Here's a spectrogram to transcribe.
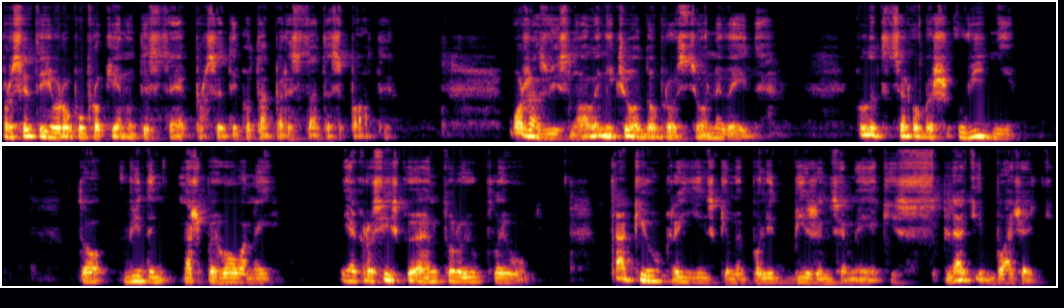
Просити Європу прокинутись це як просити кота перестати спати. Можна, звісно, але нічого доброго з цього не вийде. Коли ти це робиш у відні, то відень нашпигований як російською агентурою впливу, так і українськими політбіженцями, які сплять і бачать,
